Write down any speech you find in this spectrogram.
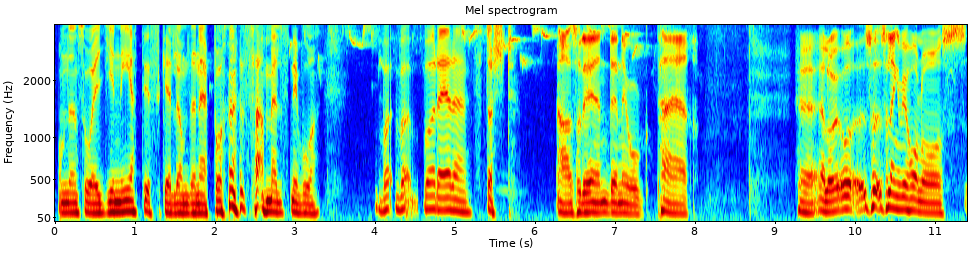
Om den så är genetisk eller om den är på samhällsnivå. Var, var, var är det störst? Alltså det, det är nog per... eh, Eller, så, så länge vi håller oss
